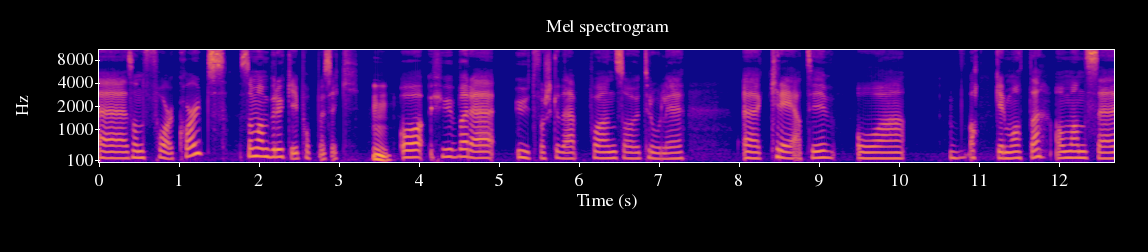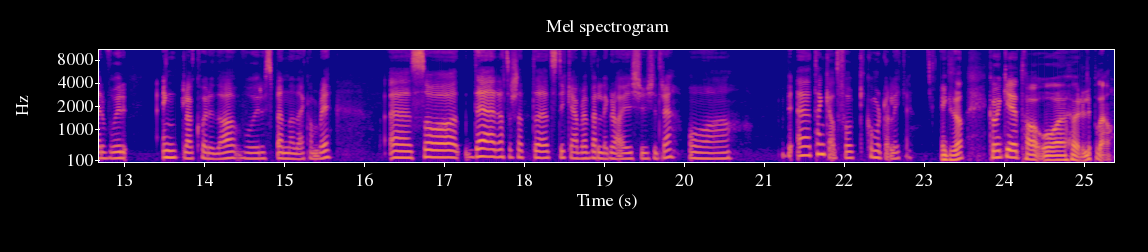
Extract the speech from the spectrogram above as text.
Eh, sånn four chords, som man bruker i popmusikk. Mm. Og hun bare utforsker det på en så utrolig eh, kreativ og vakker måte. Og man ser hvor enkle akkorder, hvor spennende det kan bli. Eh, så det er rett og slett et stykke jeg ble veldig glad i i 2023, og jeg tenker at folk kommer til å like. Ikke sant? Kan vi ikke ta og høre litt på det, da?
